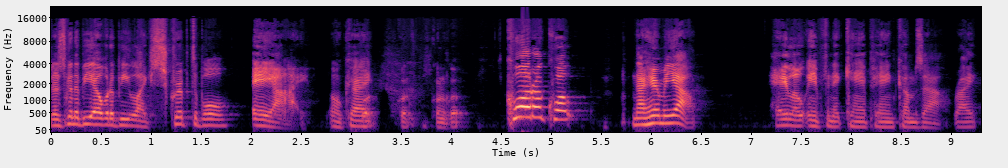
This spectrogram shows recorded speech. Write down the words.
there's going to be able to be like scriptable AI. Okay, quote, quote, quote unquote. quote unquote. Now, hear me out. Halo Infinite campaign comes out, right?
